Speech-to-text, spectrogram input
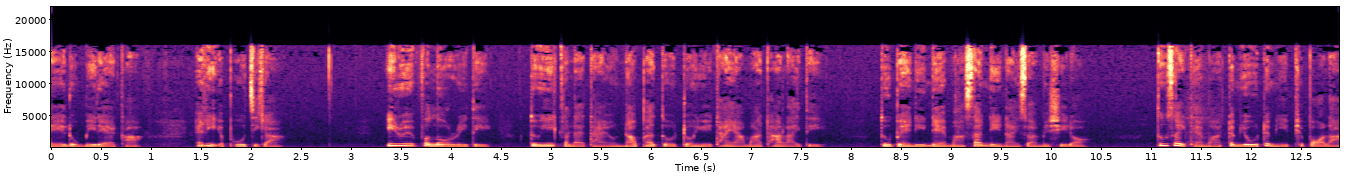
လဲလို့မေးတဲ့အခါအဲ့ဒီအဖိုးကြီးကအီရင်ဖလိုရီသည်သူ၏ကလတ်ထိုင်ကိုနောက်ဖက်သို့တွန်း၍ထိုင်ရမှထားလိုက်သည်သူဘယ်နည်းနဲ့မှဆက်နေနိုင်စွမ်းမရှိတော့သူ့စိတ်ထဲမှာတမျိုးတမီဖြစ်ပေါ်လာ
